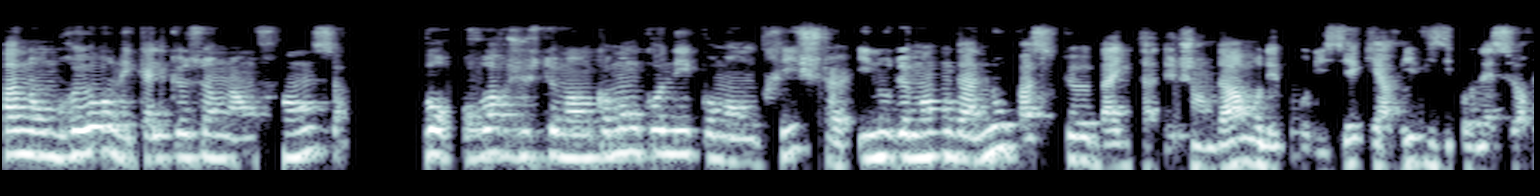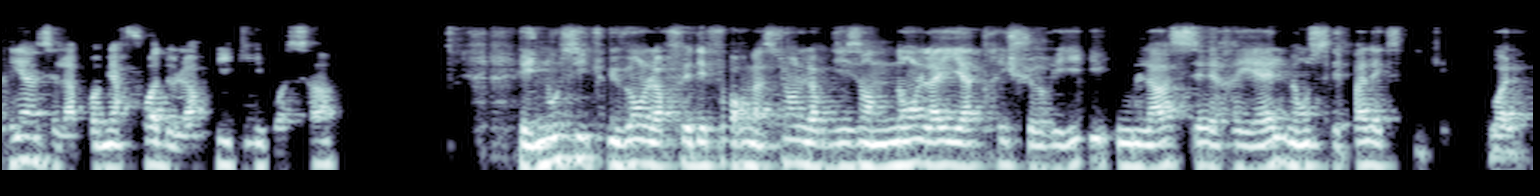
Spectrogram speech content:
pas nombreux, on est quelques-uns en France pour voir justement comment on connaît, comment on triche. Ils nous demandent à nous parce que bah, tu as des gendarmes ou des policiers qui arrivent, ils n'y connaissent rien, c'est la première fois de leur vie qu'ils voient ça. Et nous, si tu veux, on leur fait des formations en leur disant non, là, il y a tricherie, ou là, c'est réel, mais on ne sait pas l'expliquer. Voilà.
